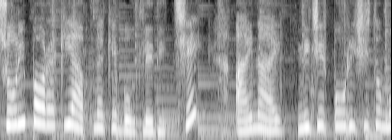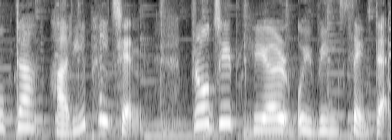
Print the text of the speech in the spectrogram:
চুল পরা কি আপনাকে বদলে দিচ্ছে? আয়নায় নিজের পরিচিত মুখটা হারিয়ে ফেলছেন। Prajit hair weaving centre.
